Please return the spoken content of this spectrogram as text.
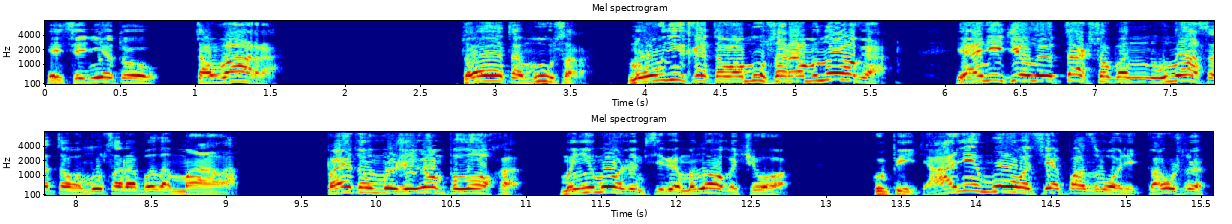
если нету товара, то это мусор. Но у них этого мусора много. И они делают так, чтобы у нас этого мусора было мало. Поэтому мы живем плохо. Мы не можем себе много чего купить. А они могут себе позволить, потому что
